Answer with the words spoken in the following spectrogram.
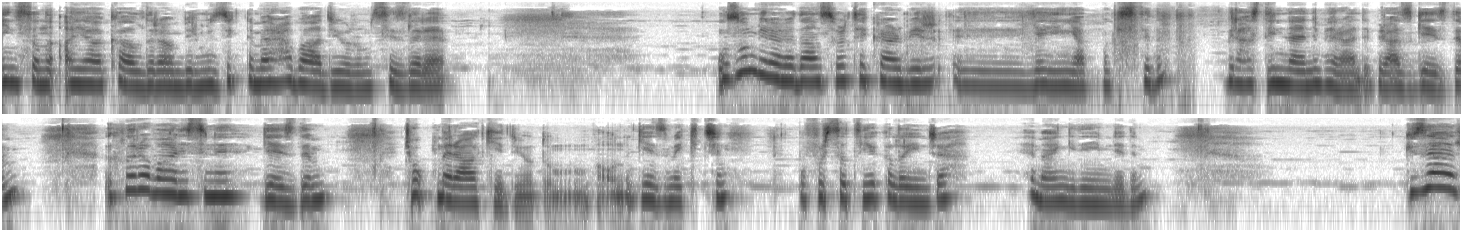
insanı ayağa kaldıran bir müzikle merhaba diyorum sizlere. Uzun bir aradan sonra tekrar bir e, yayın yapmak istedim. Biraz dinlendim herhalde, biraz gezdim. Ihlara Valisi'ni gezdim. Çok merak ediyordum onu gezmek için. Bu fırsatı yakalayınca hemen gideyim dedim. Güzel.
